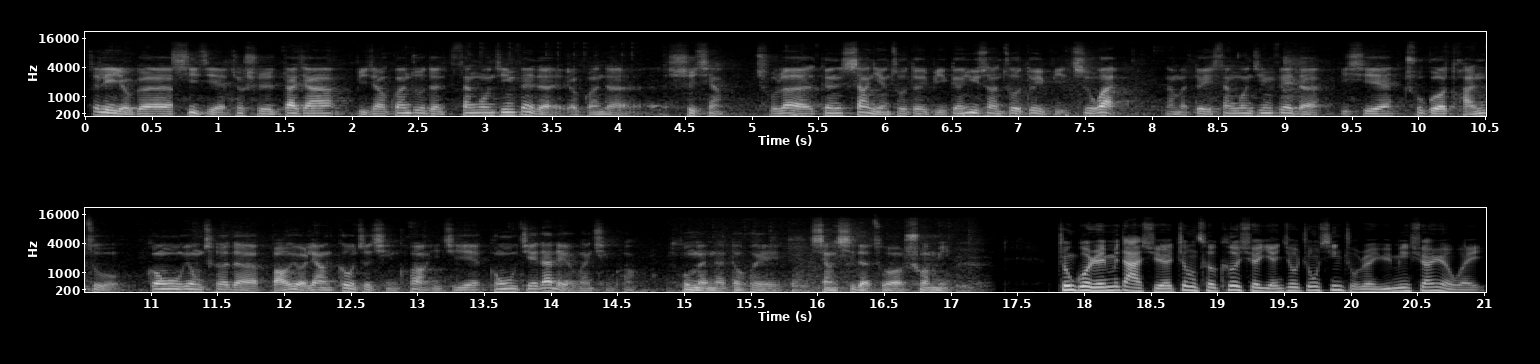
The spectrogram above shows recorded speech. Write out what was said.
这里有个细节，就是大家比较关注的三公经费的有关的事项，除了跟上年做对比、跟预算做对比之外。那么，对三公经费的一些出国团组、公务用车的保有量购置情况以及公务接待的有关情况，部门呢都会详细的做说明。中国人民大学政策科学研究中心主任于明轩认为，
